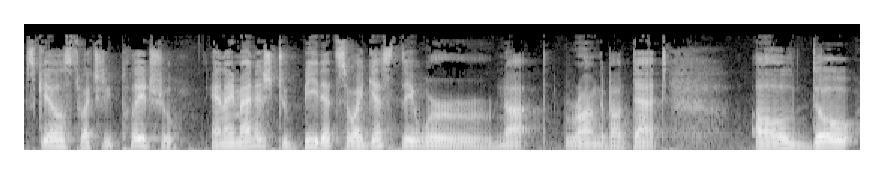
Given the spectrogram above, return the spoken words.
skills to actually play through. And I managed to beat it, so I guess they were not wrong about that. Although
